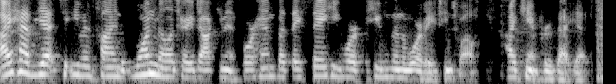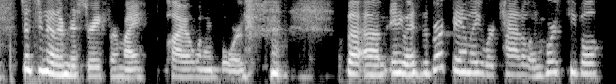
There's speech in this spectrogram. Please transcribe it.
I have yet to even find one military document for him, but they say he worked he was in the war of 1812. I can't prove that yet. Just another mystery for my pile when I'm bored. But um, anyways, the Brooke family were cattle and horse people,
